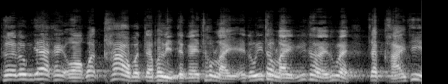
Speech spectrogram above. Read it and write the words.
เธอต้องแยกให้ออกว่าข้าวมันจะผลิตยังไงเท่าไหร่ไอ้ตรงนี้เท่าไหร่นี่เท่าไหร่เท่าไหร่จะขายที่ไหน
